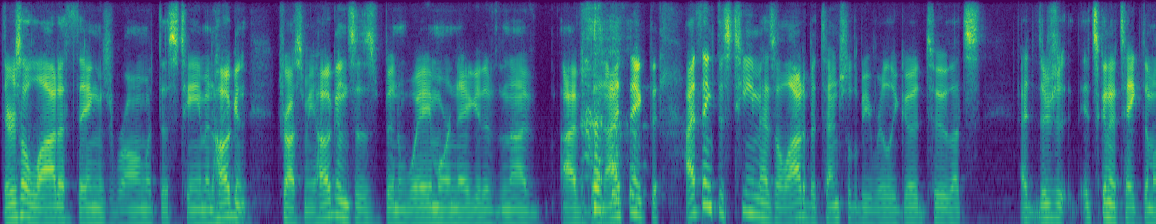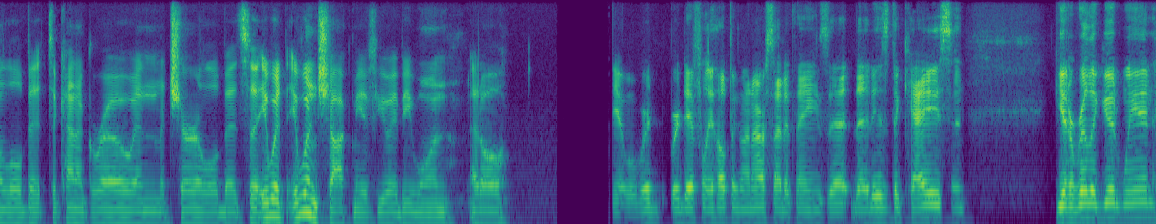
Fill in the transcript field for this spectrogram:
there's a lot of things wrong with this team. And Huggins, trust me, Huggins has been way more negative than I've I've been. I think that I think this team has a lot of potential to be really good too. That's there's it's going to take them a little bit to kind of grow and mature a little bit. So it would it wouldn't shock me if UAB won at all. Yeah, well, we're we're definitely hoping on our side of things that that is the case, and get a really good win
